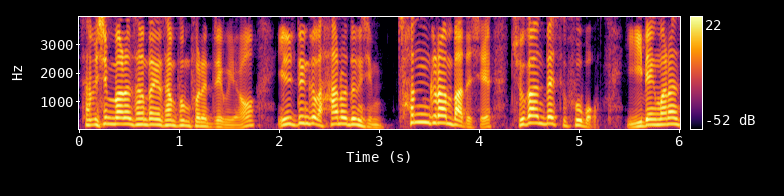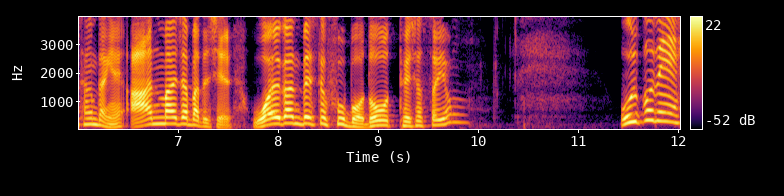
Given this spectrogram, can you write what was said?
30만 원 상당의 상품 보내드리고요. 1등급 한우 등심 1000g 받으실 주간 베스트 후보, 200만 원 상당의 안마자 받으실 월간 베스트 후보도 되셨어요? 올 봄에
